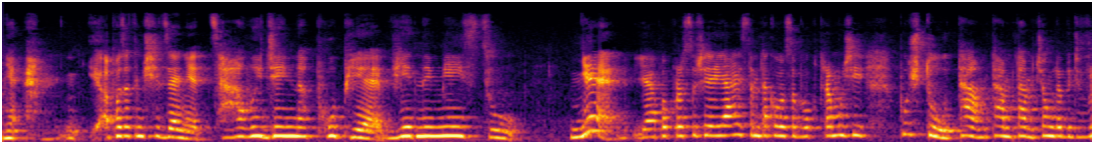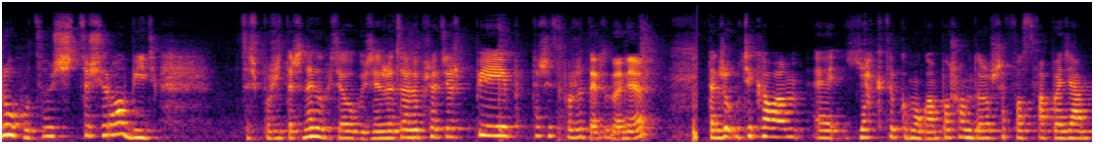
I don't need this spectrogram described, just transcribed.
Nie. A poza tym siedzenie cały dzień na pupie, w jednym miejscu. Nie, ja po prostu się, ja jestem taką osobą, która musi pójść tu, tam, tam, tam, ciągle być w ruchu, coś, coś robić. Coś pożytecznego chciałoby się rzec, ale przecież pip też jest pożyteczne, nie? Także uciekałam e, jak tylko mogłam. Poszłam do szefostwa, powiedziałam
